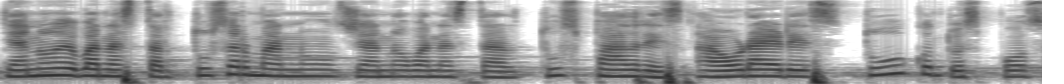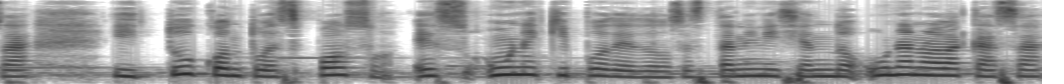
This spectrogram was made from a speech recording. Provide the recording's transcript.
Ya no van a estar tus hermanos, ya no van a estar tus padres. Ahora eres tú con tu esposa y tú con tu esposo. Es un equipo de dos. Están iniciando una nueva casa,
